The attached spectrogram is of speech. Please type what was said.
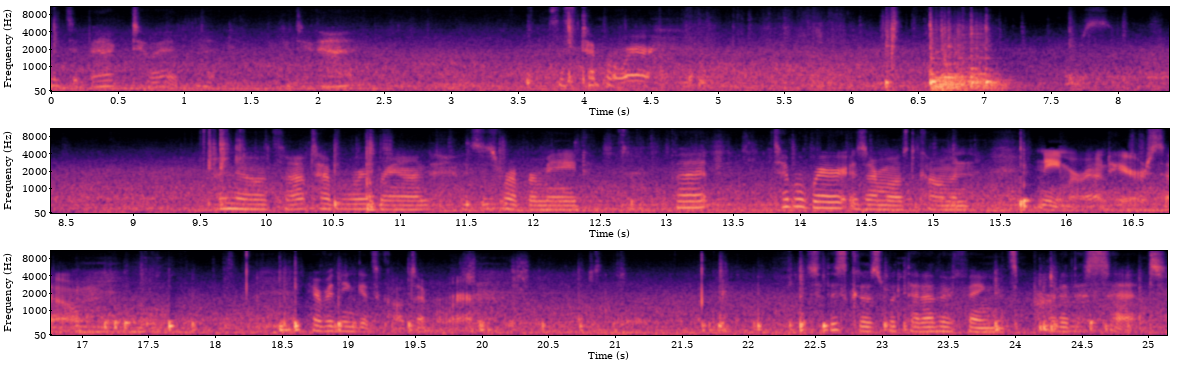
Needs a back to it, but we could do that. This is Tupperware. Oops. I know it's not Tupperware brand. This is Rubbermaid. But Tupperware is our most common name around here, so everything gets called Tupperware. So this goes with that other thing that's part of the set.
